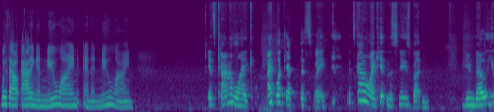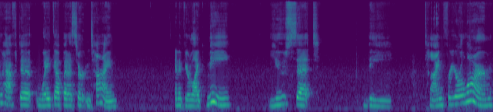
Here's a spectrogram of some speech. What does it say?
without adding a new line and a new line. It's kind of like, I look at it this way it's kind of like hitting the snooze button. You know, you have to wake up at a certain time. And if you're like me, you set the time for your alarm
